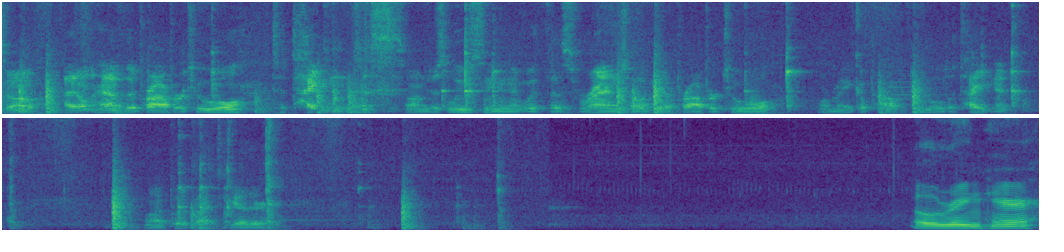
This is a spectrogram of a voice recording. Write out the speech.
So I don't have the proper tool to tighten this, so I'm just loosening it with this wrench. I'll get a proper tool or make a proper tool to tighten it when I put it back together. O-ring here.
